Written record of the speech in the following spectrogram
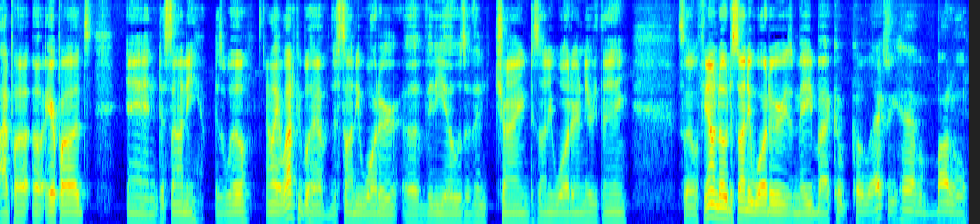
iPod uh, AirPods and Dasani as well. And like a lot of people have Dasani water uh, videos of them trying Dasani water and everything. So if you don't know, Dasani water is made by Coca Cola. I actually have a bottle,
